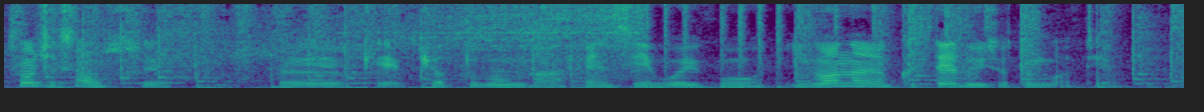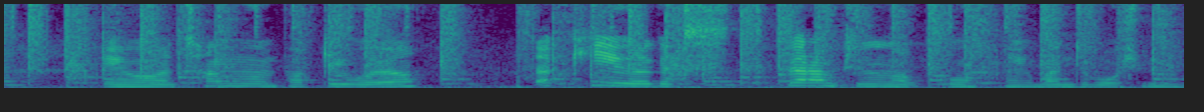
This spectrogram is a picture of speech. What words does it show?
서울 책상 없었어요. 그리고 이렇게 벽도 뭔가 팬시해 보이고 이거는 그때도 있었던 것 같아요. 이거 창문 바뀌고요. 딱히 그렇게 특- 특별한 뷰는 없고 그냥 만져보고 싶네. 음.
